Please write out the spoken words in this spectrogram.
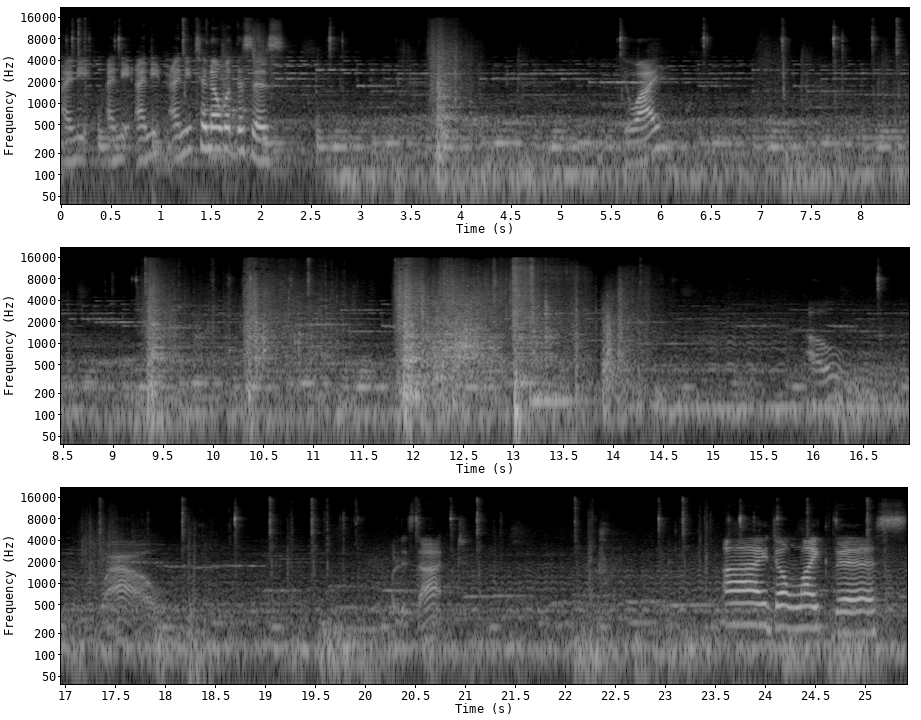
I need, I need, I need, I need to know what this is. Do I? Oh, wow. What is that? I don't like this.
